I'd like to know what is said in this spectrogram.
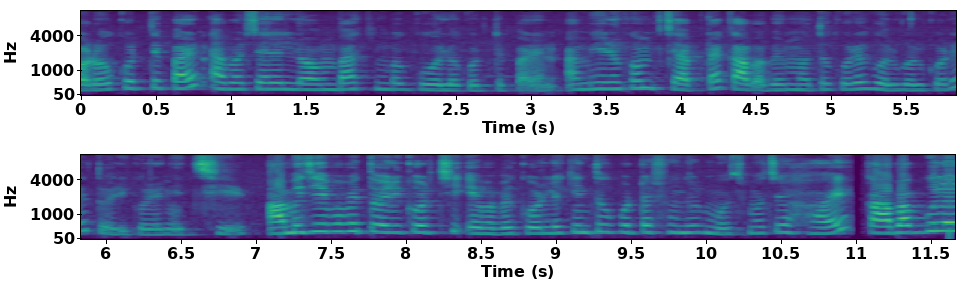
বড়ও করতে পারেন, আবার চাইলে লম্বা কিংবা গোলও করতে পারেন। আমি এরকম চ্যাপটা কাবাবের মতো করে গোল গোল করে তৈরি করে নিচ্ছি। আমি যেভাবে তৈরি করছি, এভাবে করলে কিন্তু উপরটা সুন্দর মুচমুচে হয়। কাবাবগুলো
